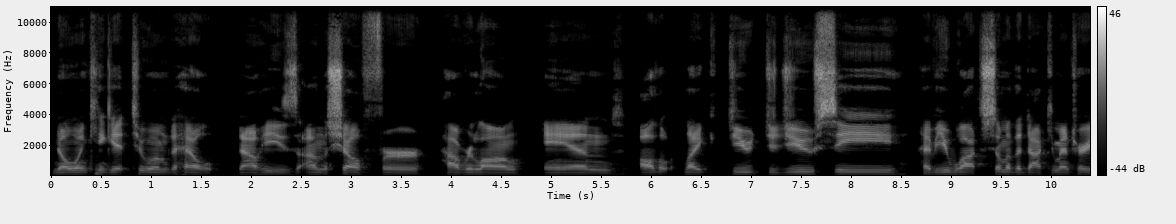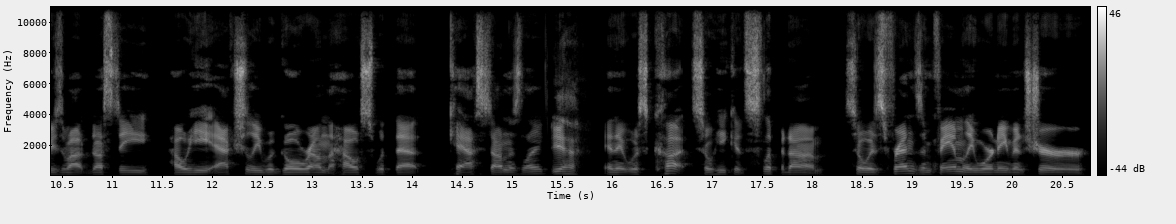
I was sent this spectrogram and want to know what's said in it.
No one can get to him to help. Now he's on the shelf for however long. And all the like. Do you did you see? Have you watched some of the documentaries about Dusty? How he actually would go around the house with that cast on his leg, Yeah. and it was cut so he could slip it on. So his friends and family weren't even sure.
